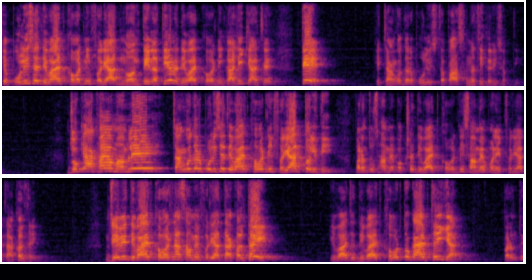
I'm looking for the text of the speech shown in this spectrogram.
કે પોલીસે દેવાયત ખબરની ફરિયાદ નોંધતી નથી અને દેવાયત ખબરની ગાડી ક્યાં છે તે એ ચાંગોદર પોલીસ તપાસ નથી કરી શકતી. જો કે આખા આ મામલે ચાંગોદર પોલીસે દેવાયત ખબરની ફરિયાદ તો લીધી, પરંતુ સામે પક્ષે દેવાયત ખબરની સામે પણ એક ફરિયાદ દાખલ થઈ. જેવી દિવાયત ખબરના સામે ફરિયાદ દાખલ થઈ. એવા જ દિવાયત ખબર તો ગાયબ થઈ ગયા. પરંતુ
